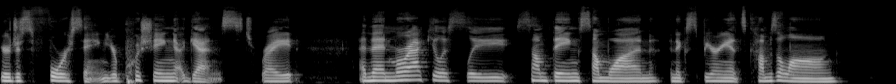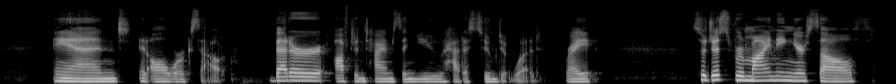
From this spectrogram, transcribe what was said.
You're just forcing, you're pushing against, right? And then miraculously, something, someone, an experience comes along and it all works out better oftentimes than you had assumed it would, right? So just reminding yourself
